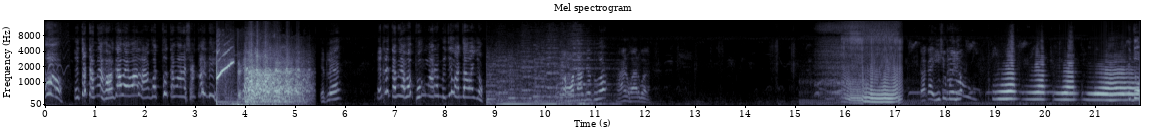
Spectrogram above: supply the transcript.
ઓ એ તો તમે હળગાવ એવા લાગો છો તમારા શકલથી. એટલે? એટલે તમે હવે ફૂંક મારો બીજી વાત દાવા ગયો હળ રાખજે તું હારું હારું કાકા કાકા ઈ શું બોલ્યું? તો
